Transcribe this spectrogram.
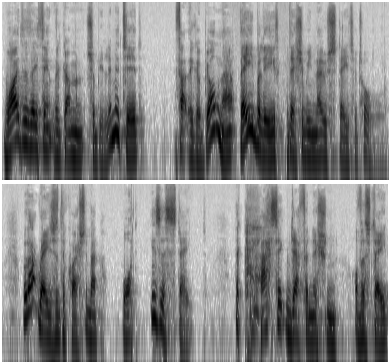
Why do they think the government should be limited? In fact, they go beyond that. They believe there should be no state at all. Well, that raises the question about what is a state? The classic definition of a state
